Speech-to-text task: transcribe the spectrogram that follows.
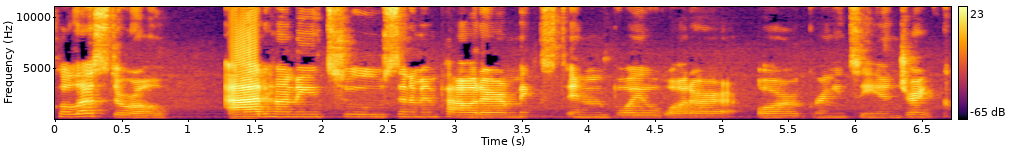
Cholesterol. Add honey to cinnamon powder mixed in boiled water or green tea and drink.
